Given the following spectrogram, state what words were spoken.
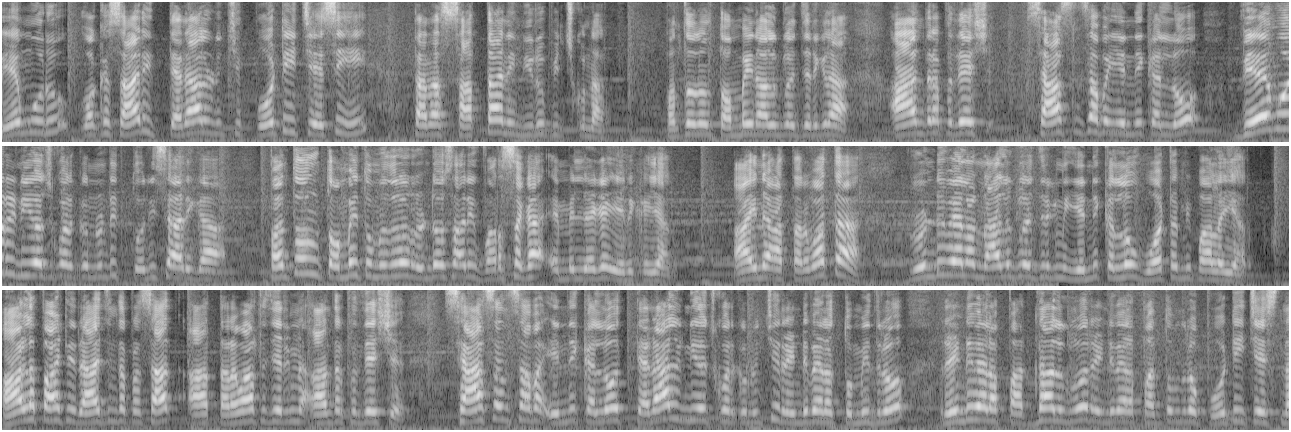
వేమూరు ఒకసారి తెనాలి నుంచి పోటీ చేసి తన సత్తాని నిరూపించుకున్నారు. పంతొమ్మిది వందల తొంభై నాలుగులో జరిగిన ఆంధ్రప్రదేశ్ శాసనసభ ఎన్నికల్లో వేమూరి నియోజకవర్గం నుండి తొలిసారిగా పంతొమ్మిది వందల తొంభై తొమ్మిదిలో రెండోసారి వరుసగా ఎమ్మెల్యేగా ఎన్నికయ్యారు. ఆయన ఆ తర్వాత రెండు వేల నాలుగులో జరిగిన ఎన్నికల్లో ఓటమి పాలయ్యారు. ఆళ్ళపాటి రాజేంద్ర ప్రసాద్ ఆ తర్వాత జరిగిన ఆంధ్రప్రదేశ్ శాసనసభ ఎన్నికల్లో తెనాలి నియోజకవర్గం నుంచి రెండు వేల తొమ్మిదిలో రెండు వేల పద్నాలుగులో రెండు వేల పంతొమ్మిదిలో పోటీ చేసిన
